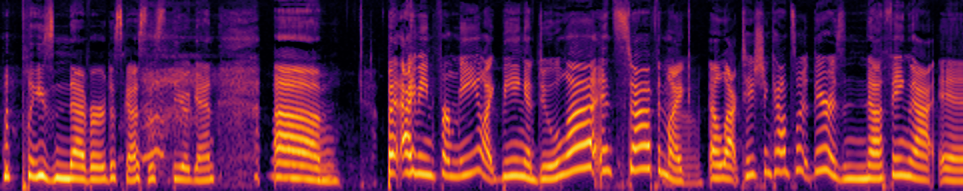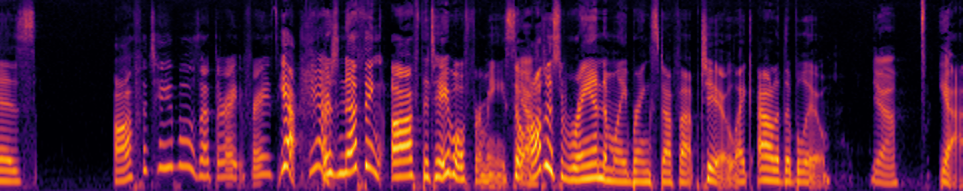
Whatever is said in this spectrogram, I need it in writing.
please never discuss this with you again? Um, but I mean, for me, like being a doula and stuff, and like a lactation counselor, there is nothing that is off the table. Is that the right phrase? Yeah. Yeah. There's nothing off the table for me. So Yeah. I'll just randomly bring stuff up too, like out of the blue. yeah. Yeah.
